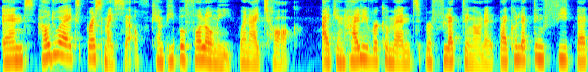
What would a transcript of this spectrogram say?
And how do I express myself? Can people follow me when I talk? I can highly recommend reflecting on it by collecting feedback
